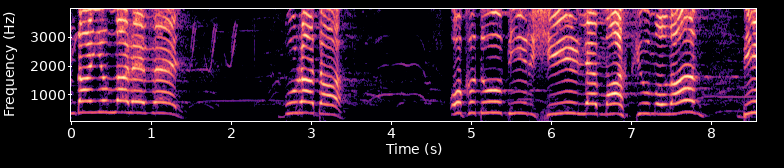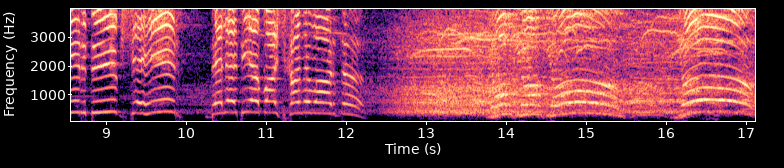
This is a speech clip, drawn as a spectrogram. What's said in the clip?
Bundan yıllar evvel burada okuduğu bir şiirle mahkum olan bir büyük şehir belediye başkanı vardı. Yok yok yok. Yok.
